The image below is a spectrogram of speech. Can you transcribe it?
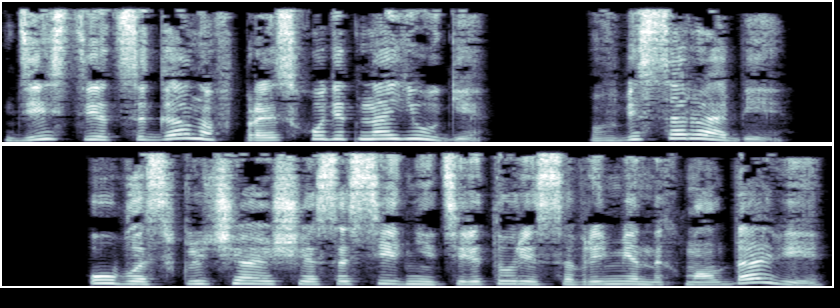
Действие цыганов происходит на юге, в Бессарабии, область, включающая соседние территории современных Молдавии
